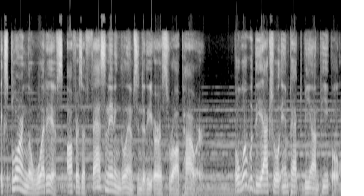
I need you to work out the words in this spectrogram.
exploring the what-ifs offers a fascinating glimpse into the Earth's raw power. But what would the actual impact be on people?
